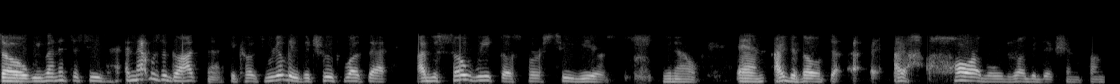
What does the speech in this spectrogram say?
So we went into season, and that was a godsend because really the truth was that I was so weak those first two years, you know, and I developed a, a horrible drug addiction from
